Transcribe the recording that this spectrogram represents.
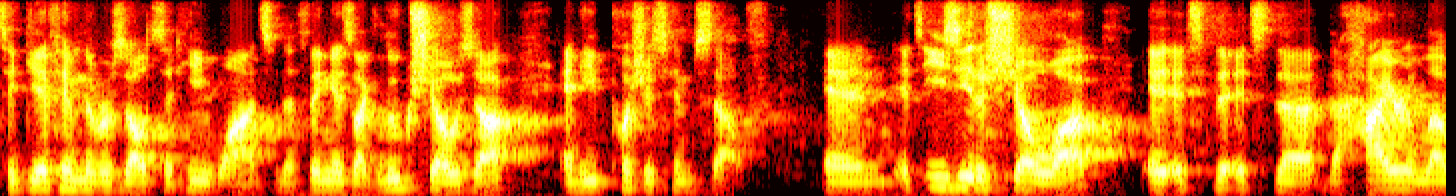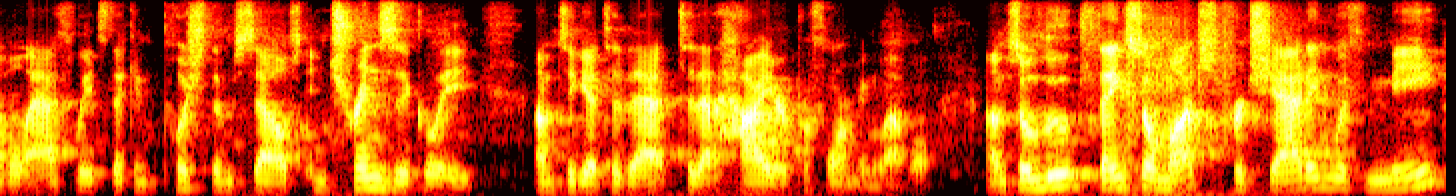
to give him the results that he wants. And the thing is, like Luke shows up and he pushes himself, and it's easy to show up. it's the it's the the higher level athletes that can push themselves intrinsically um, to get to that to that higher performing level. Um, so Luke, thanks so much for chatting with me,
